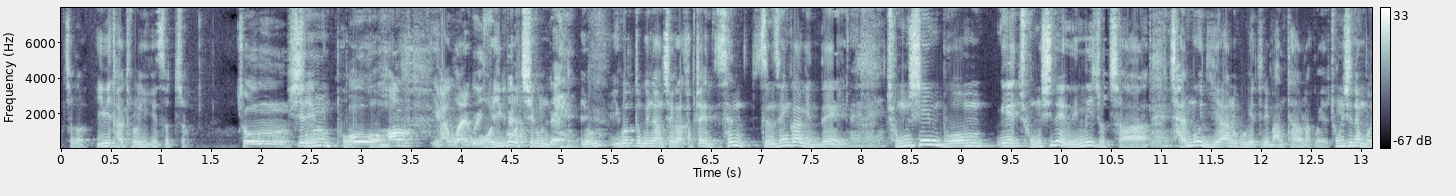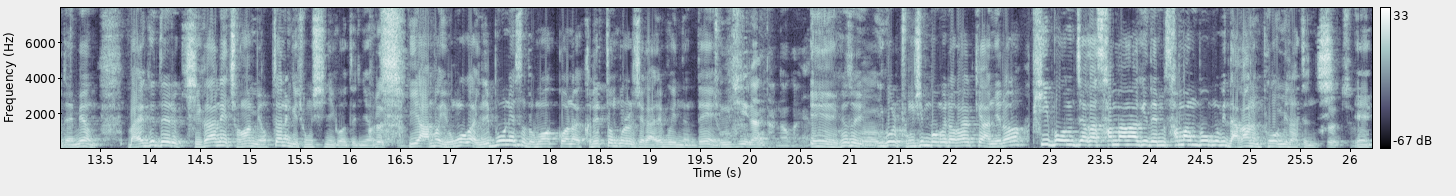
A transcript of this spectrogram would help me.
제가 입이 닳도록 얘기했었죠. 종신보험이라고 알고 어, 있습니다. 이거 지금 네. 요- 이것도 그냥 제가 갑자기 센- 든 생각인데 네. 종신보험의 종신의 의미조차 네. 잘못 이해하는 고객들이 많다고 해요. 종신은 뭐냐면 말 그대로 기간의 정함이 없다는 게 종신이거든요. 그렇죠. 이 아마 용어가 일본에서 넘어왔거나 그랬던 걸로 제가 알고 있는데 종신이란 단어가요? 예, 그래서 어. 이걸 종신보험이라고 할 게 아니라 피보험자가 사망하게 되면 사망보험금이 나가는 보험이라든지, 그렇죠. 예,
